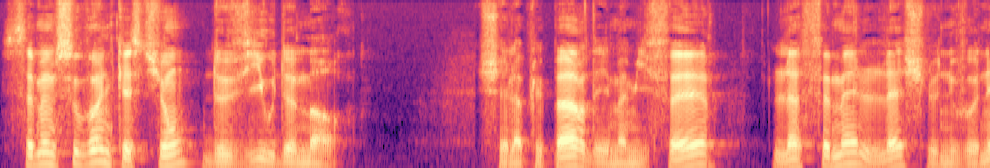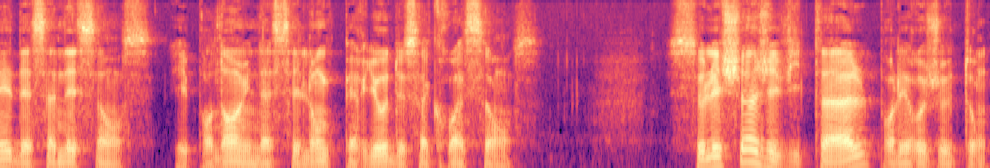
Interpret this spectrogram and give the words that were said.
C'est même souvent une question de vie ou de mort. Chez la plupart des mammifères, la femelle lèche le nouveau-né dès sa naissance et pendant une assez longue période de sa croissance. Ce léchage est vital pour les rejetons.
